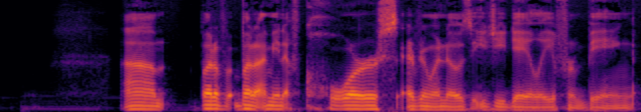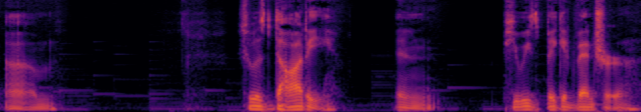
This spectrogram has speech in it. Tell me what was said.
um, but if, but I mean, of course, everyone knows E.G. Daily from being um, she was Dottie in Pee Wee's Big Adventure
